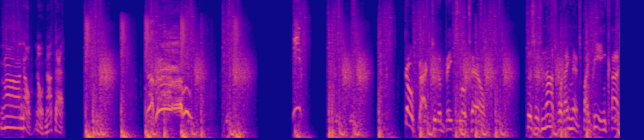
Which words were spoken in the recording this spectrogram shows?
Uh, no, no, not that. Go back to the Bates Motel! This is not what I meant by being cut.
